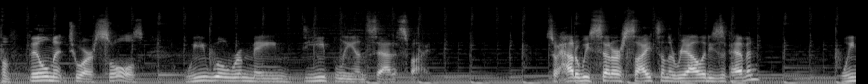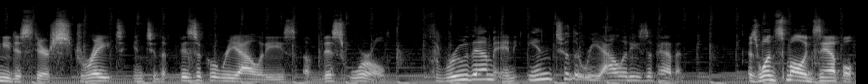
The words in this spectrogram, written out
fulfillment to our souls, we will remain deeply unsatisfied. So, how do we set our sights on the realities of heaven? We need to stare straight into the physical realities of this world through them and into the realities of heaven. As one small example,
